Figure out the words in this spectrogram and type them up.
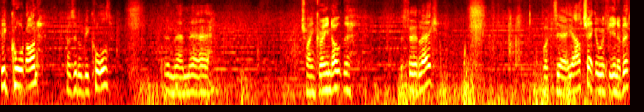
big coat on because it'll be cold and then uh, try and grind out the, the third leg. But uh, yeah, I'll check in with you in a bit.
